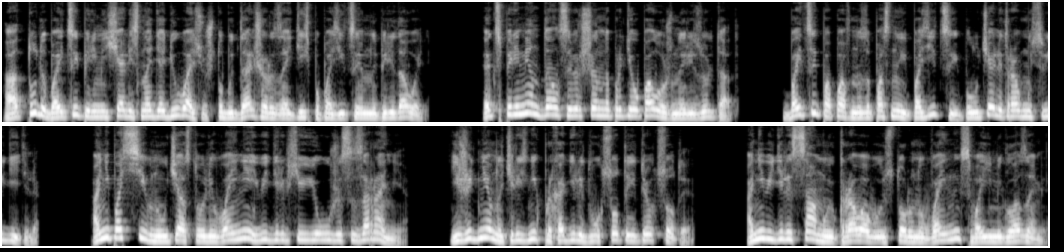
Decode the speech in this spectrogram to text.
А оттуда бойцы перемещались на дядю Васю, чтобы дальше разойтись по позициям на передовой. Эксперимент дал совершенно противоположный результат. Бойцы, попав на запасные позиции, получали травму свидетеля, они пассивно участвовали в войне и видели все ее ужасы заранее. Ежедневно через них проходили двухсотые и трехсотые. Они видели самую кровавую сторону войны своими глазами.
